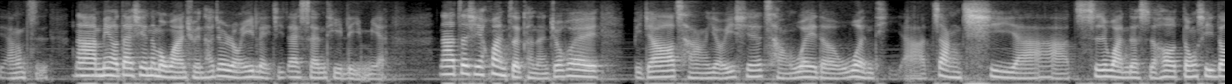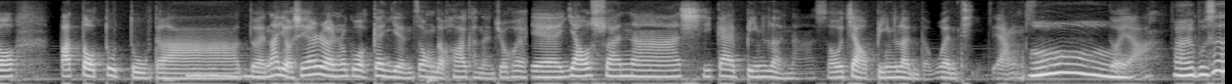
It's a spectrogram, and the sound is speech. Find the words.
这样子。那没有代谢那么完全，它就容易累积在身体里面。那这些患者可能就会比较常有一些肠胃的问题啊，胀气呀，吃完的时候东西都巴豆肚肚的啊。嗯、对，那有些人如果更严重的话，可能就会一些腰酸啊、膝盖冰冷啊、手脚冰冷的问题。这样子哦，对呀、啊，反而不是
